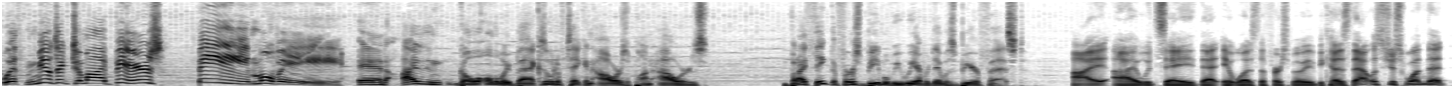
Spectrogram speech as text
with music to my beers. B movie. And I didn't go all the way back because it would have taken hours upon hours. But I think the first B movie we ever did was Beer Fest. I I would say that it was the first movie because that was just one that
